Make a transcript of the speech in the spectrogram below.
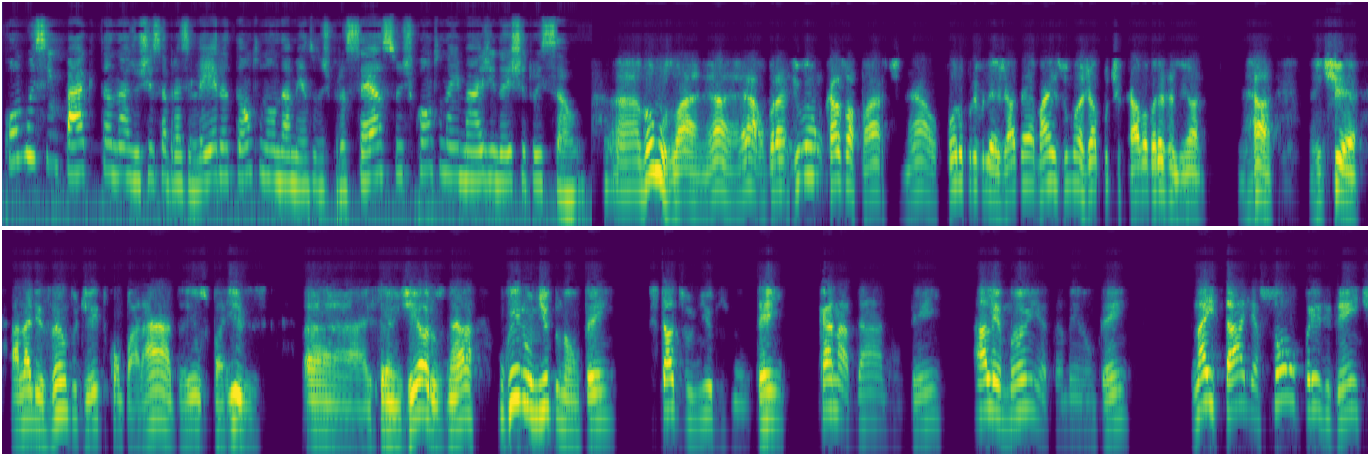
Como isso impacta na justiça brasileira, tanto no andamento dos processos quanto na imagem da instituição? Ah, vamos lá, né? É, o Brasil é um caso à parte, né? O foro privilegiado é mais uma jabuticaba brasileira. Né? A gente analisando o direito comparado, aí os países ah, estrangeiros, né? O Reino Unido não tem, Estados Unidos não tem, Canadá não tem, Alemanha também não tem. Na Itália, só o presidente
